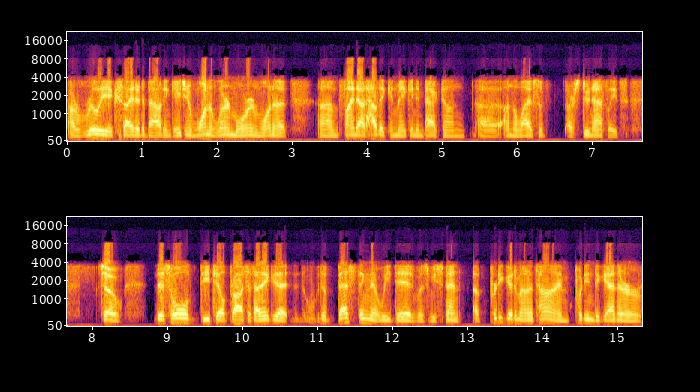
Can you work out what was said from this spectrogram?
are really excited about engaging, want to learn more, and want to um, find out how they can make an impact on uh, on the lives of our student athletes. So this whole detailed process, I think that the best thing that we did was we spent a pretty good amount of time putting together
